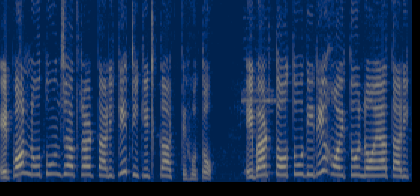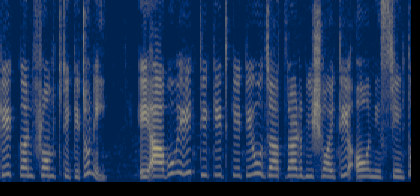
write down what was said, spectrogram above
এরপর নতুন যাত্রার তারিখে টিকিট কাটতে হতো। এবার ততদিনে হয়তো নয়া তারিখে কনফার্ম টিকিটও নেই। এই আবহে টিকিট কেটেও যাত্রার বিষয়টি অনিশ্চিন্ত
